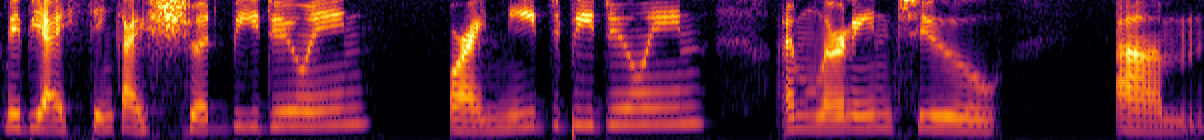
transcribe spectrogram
maybe I think I should be doing or I need to be doing. I'm learning to um,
